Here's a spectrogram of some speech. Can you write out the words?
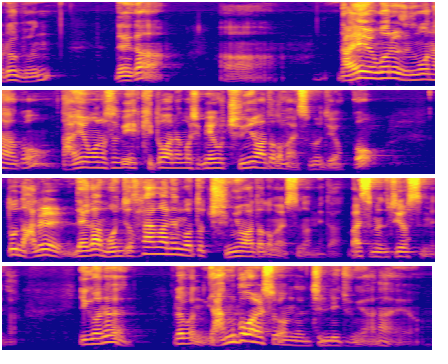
여러분, 내가 어, 나의 영혼을 응원하고 나의 영혼을 위해 기도하는 것이 매우 중요하다고 말씀을 드렸고 또 나를 내가 먼저 사랑하는 것도 중요하다고 말씀합니다. 말씀을 드렸습니다. 이거는 여러분 양보할 수 없는 진리 중에 하나예요.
